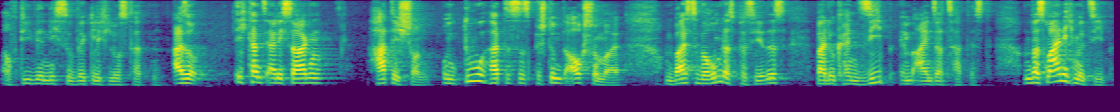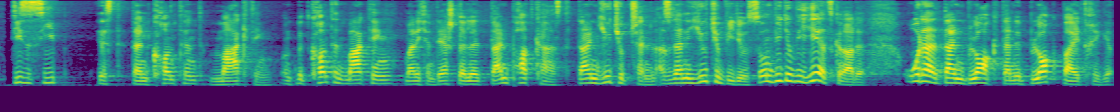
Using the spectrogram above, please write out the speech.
auf die wir nicht so wirklich Lust hatten. Also, ich kann es ehrlich sagen, hatte ich schon. Und du hattest es bestimmt auch schon mal. Und weißt du, warum das passiert ist? Weil du kein Sieb im Einsatz hattest. Und was meine ich mit Sieb? Dieses Sieb ist dein Content Marketing. Und mit Content Marketing meine ich an der Stelle dein Podcast, dein YouTube-Channel, also deine YouTube-Videos, so ein Video wie hier jetzt gerade, oder dein Blog, deine Blogbeiträge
